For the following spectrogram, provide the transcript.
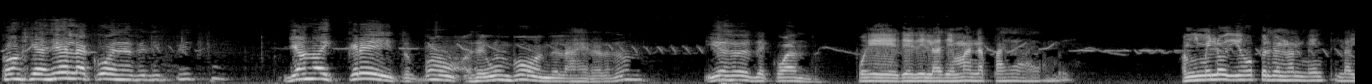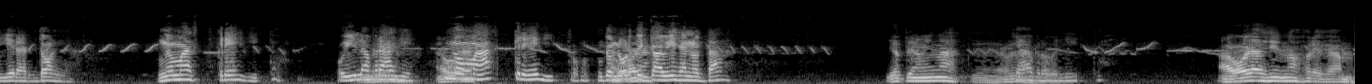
Con hacía la cosa, Felipito. Ya no hay crédito, po, según vos, de la Gerardona. ¿Y eso desde cuándo? Pues desde la semana pasada, hombre. A mí me lo dijo personalmente la Gerardona. No más crédito. Oí la frase. ahora- No más crédito. Dolor de cabeza nos da. Ya terminaste de. Ya, brovelito. Ahora sí nos fregamos,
